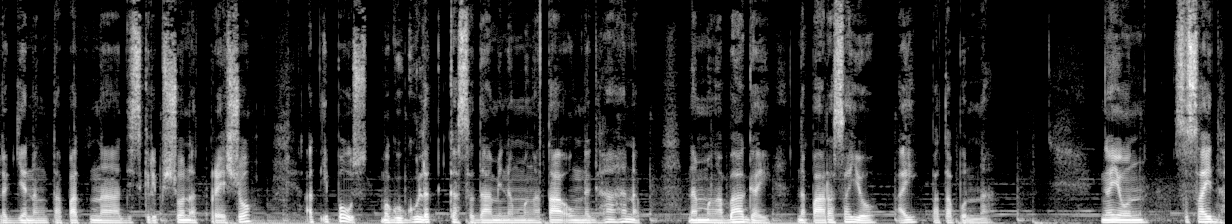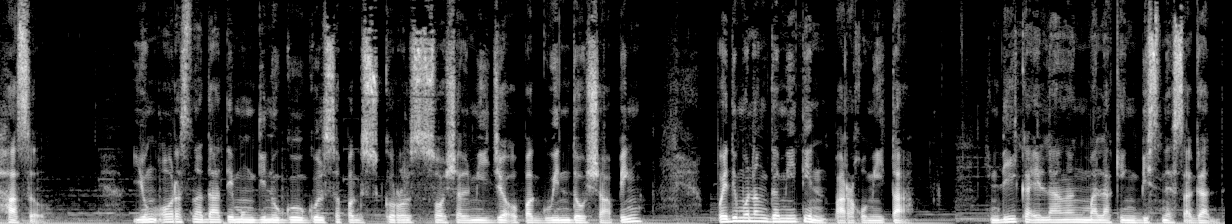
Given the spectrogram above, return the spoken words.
lagyan ng tapat na description at presyo, at i-post. Magugulat ka sa dami ng mga taong naghahanap ng mga bagay na para sa'yo ay patapon na. Ngayon, sa side hustle. Yung oras na dati mong ginugugol sa pag-scroll sa social media o pag-window shopping, pwede mo nang gamitin para kumita. Hindi kailangang malaking business agad.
